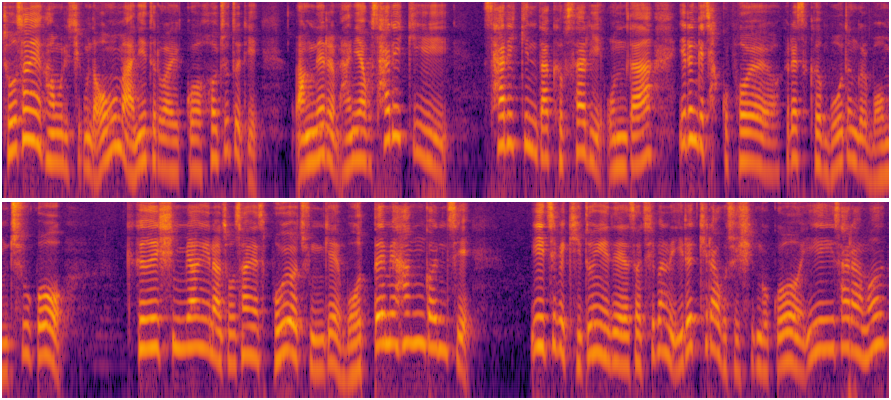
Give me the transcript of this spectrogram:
조상의 가물이 지금 너무 많이 들어와 있고 허주들이 왕래를 많이 하고 살이 끼 살이 낀다 급살이 온다 이런 게 자꾸 보여요. 그래서 그 모든 걸 멈추고 그 신명이나 조상에서 보여준 게 뭐 때문에 한 건지 이 집의 기둥에 대해서 집안을 일으키라고 주신 거고 이 사람은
